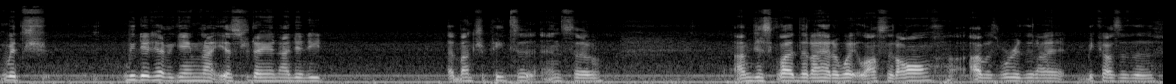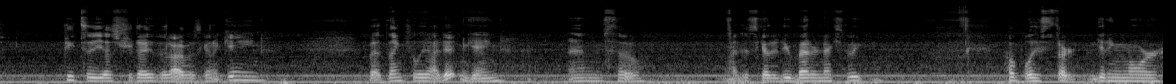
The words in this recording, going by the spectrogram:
which we did have a game night yesterday and I did eat a bunch of pizza. And so, I'm just glad that I had a weight loss at all. I was worried that I, because of the pizza yesterday, that I was going to gain. But thankfully, I didn't gain. And so, I just got to do better next week. Hopefully, start getting more,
